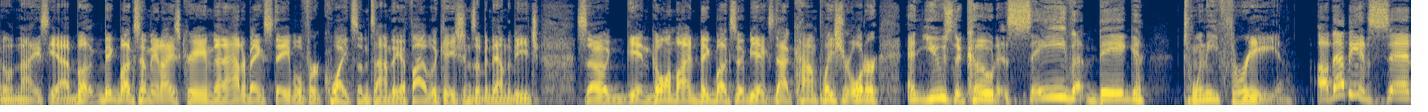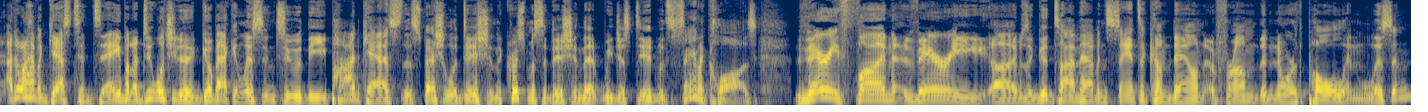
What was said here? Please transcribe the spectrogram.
Oh, nice. Yeah. But Big Bucks Homemade Ice Cream, an Outer Banks stable for quite some time. They got five locations up and down the beach. So again, go online, bigbucksobx.com, place your order and use the code SAVEBIG23. Uh, that being said, I don't have a guest today, but I do want you to go back and listen to the podcast, the special edition, the Christmas edition that we just did with Santa Claus. Very fun, very, uh, it was a good time having Santa come down from the North Pole and listen.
